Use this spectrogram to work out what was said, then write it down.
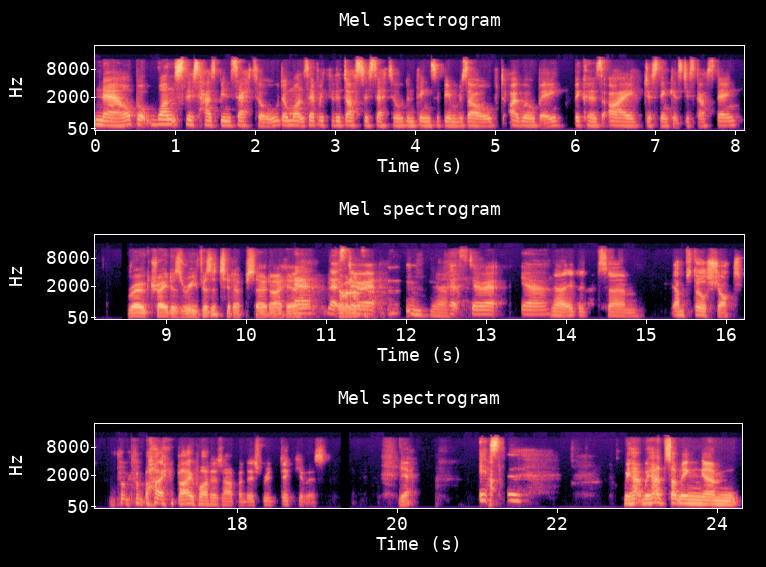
now, but once this has been settled and once everything, the dust is settled and things have been resolved, I will be because I just think it's disgusting. Rogue Traders Revisited episode, I hear. Yeah, let's Coming do up. it. yeah. Let's do it. Yeah. Yeah, it, it's um I'm still shocked by by what has happened. It's ridiculous. Yeah. It's the we had we had something um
